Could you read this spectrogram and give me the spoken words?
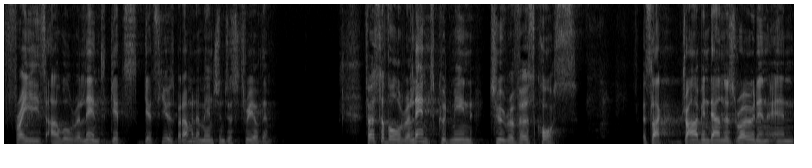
phrase, I will relent, gets, gets used, but I'm going to mention just three of them. First of all, relent could mean to reverse course. It's like driving down this road and, and,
